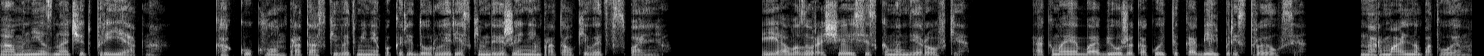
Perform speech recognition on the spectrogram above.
«А мне, значит, приятно». Как куклу он протаскивает меня по коридору и резким движением проталкивает в спальню. Я возвращаюсь из командировки. А к моей бабе уже какой-то кабель пристроился. Нормально, по-твоему?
